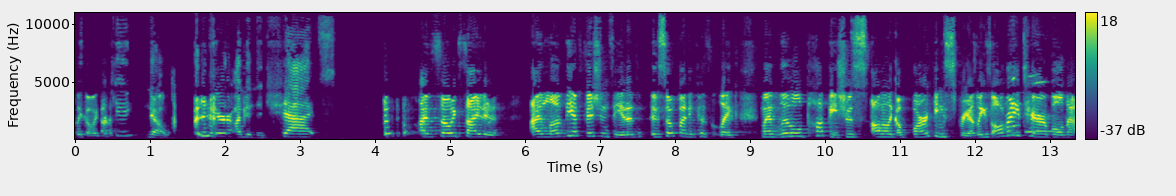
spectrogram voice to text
Like, like, oh my. Working? No, I'm here. I'm in the chat. I'm so excited. I love the efficiency, and it's, it's so funny because like my little puppy, she was on like a barking spree. I was like, it's already oh terrible that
